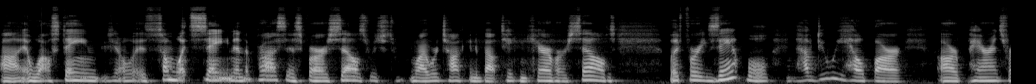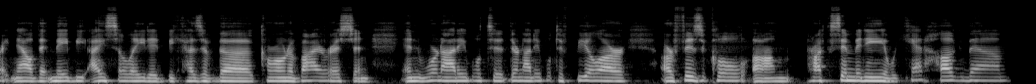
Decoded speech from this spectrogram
uh, and while staying you know is somewhat sane in the process for ourselves which is why we're talking about taking care of ourselves but for example, how do we help our our parents right now that may be isolated because of the coronavirus and and we're not able to they're not able to feel our our physical um, proximity and we can't hug them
